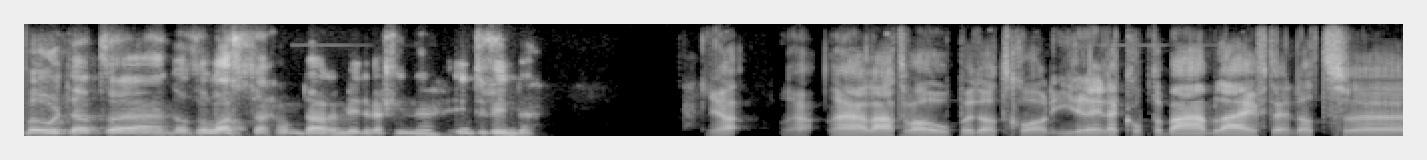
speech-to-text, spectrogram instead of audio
Maar goed, dat, eh, dat is wel lastig om daar een middenweg in, eh, in te vinden. Ja, ja, nou ja, laten we hopen dat gewoon iedereen lekker op de baan blijft en dat, eh,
